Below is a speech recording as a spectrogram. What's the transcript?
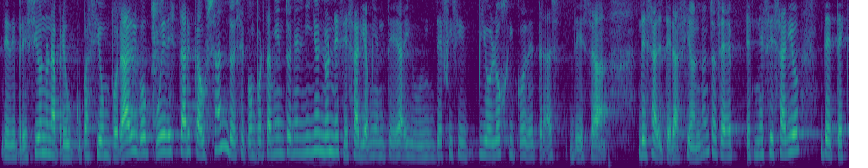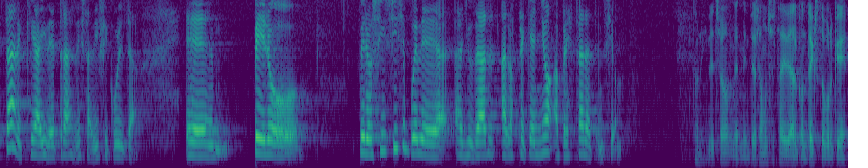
de, depresión, una preocupación por algo puede estar causando ese comportamiento en el niño, no necesariamente hay un déficit biológico detrás de esa, de esa alteración. ¿no? Entonces es necesario detectar qué hay detrás de esa dificultad. Eh, pero, pero sí, sí se puede ayudar a los pequeños a prestar atención. De hecho, me, interesa mucho esta idea del contexto porque,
